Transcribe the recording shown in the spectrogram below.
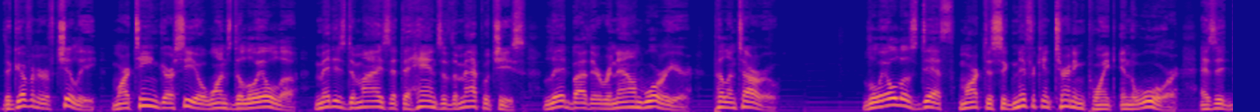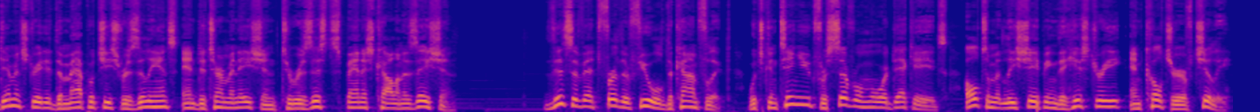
the governor of Chile, Martin Garcia Óñez de Loyola, met his demise at the hands of the Mapuches, led by their renowned warrior, Pelantaro. Loyola's death marked a significant turning point in the war, as it demonstrated the Mapuche's resilience and determination to resist Spanish colonization. This event further fueled the conflict, which continued for several more decades, ultimately shaping the history and culture of Chile.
